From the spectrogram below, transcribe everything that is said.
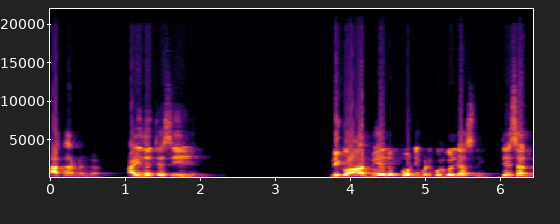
ఆ కారణంగా ఐదు వచ్చేసి నీకు ఆర్బీఐలు పోటీ పడి కొనుగోలు చేస్తున్నాయి. దేశాలు.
